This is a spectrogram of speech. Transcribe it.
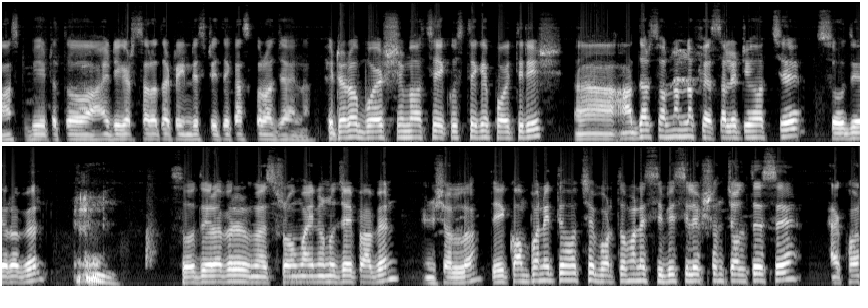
মাস্ট বি এটা তো আইডি কার্ড ছাড়া তো একটা ইন্ডাস্ট্রিতে কাজ করা যায় না। এটারও বয়স সীমা হচ্ছে একুশ থেকে পঁয়ত্রিশ। আদার্স অন্যান্য ফ্যাসিলিটি হচ্ছে সৌদি আরবের। সৌদি আরবের শ্রম আইন অনুযায়ী পাবেন, ইনশাল্লাহ। এই কোম্পানিতে হচ্ছে বর্তমানে সিবি সিলেকশন চলতেছে। এখন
